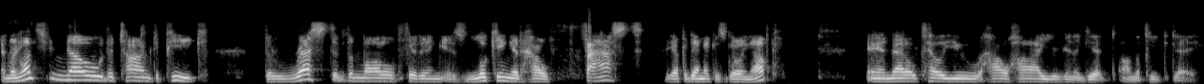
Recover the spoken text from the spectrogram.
And then right. once you know the time to peak, the rest of the model fitting is looking at how fast the epidemic is going up and that'll tell you how high you're going to get on the peak day.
